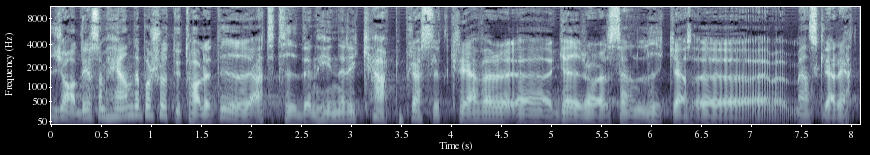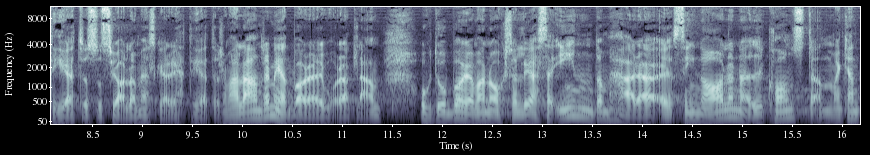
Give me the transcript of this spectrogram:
Ja, det som händer på 70-talet är att tiden hinner ikapp. Plötsligt kräver eh, gayrörelsen lika eh, mänskliga rättigheter och sociala mänskliga rättigheter som alla andra medborgare i vårt land. Och då börjar man också läsa in de här eh, signalerna i konsten. Man kan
